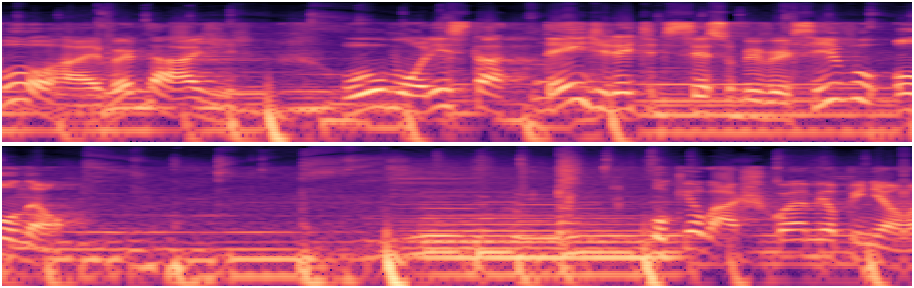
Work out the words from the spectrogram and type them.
porra, é verdade. O humorista tem direito de ser subversivo ou não? O que eu acho? Qual é a minha opinião?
